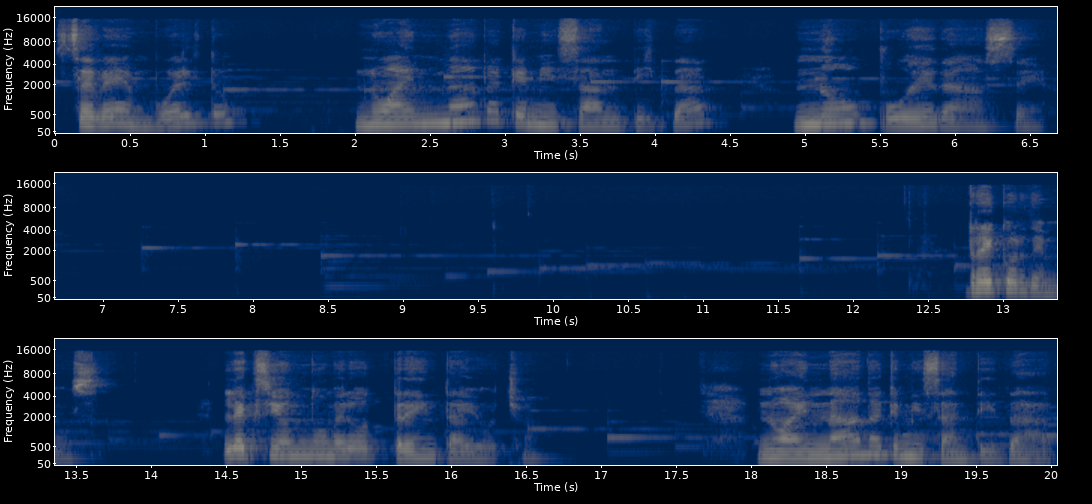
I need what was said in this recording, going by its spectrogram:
se ve envuelto, no hay nada que mi santidad no pueda hacer. Recordemos, lección número 38. No hay nada que mi santidad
